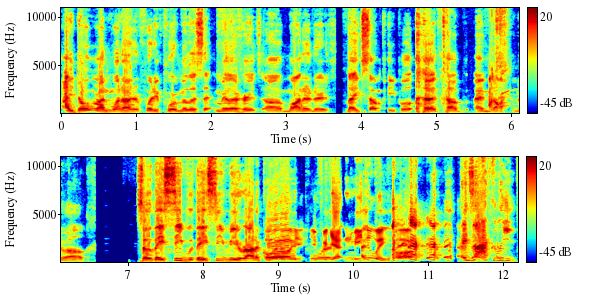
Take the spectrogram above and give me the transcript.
I don't run 144 millis- millihertz uh, monitors like some people, Tub and Doctor Noel. So they see they see me around a corner. Oh, you, you before- forgetting me I to it, see. oh? exactly.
